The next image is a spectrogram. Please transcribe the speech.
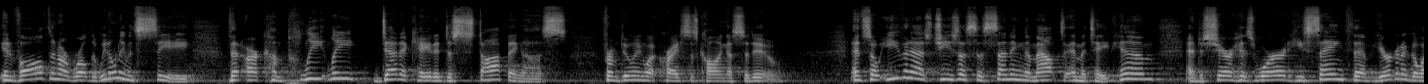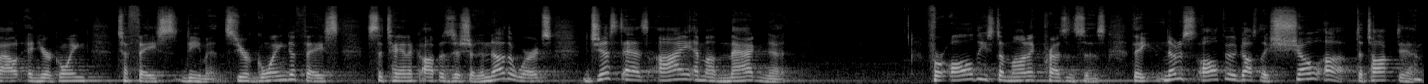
involved in our world that we don't even see that are completely dedicated to stopping us from doing what Christ is calling us to do. And so, even as Jesus is sending them out to imitate him and to share his word, he's saying to them, You're going to go out and you're going to face demons. You're going to face satanic opposition. In other words, just as I am a magnet for all these demonic presences, they notice all through the gospel, they show up to talk to him,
